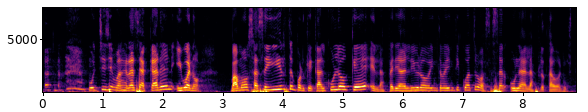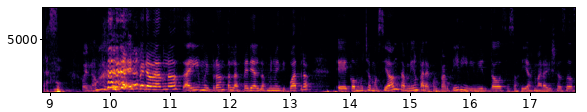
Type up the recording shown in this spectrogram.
Muchísimas gracias, Karen. Y bueno, vamos a seguirte porque calculo que en la Feria del Libro 2024 vas a ser una de las protagonistas. Bueno, espero verlos ahí muy pronto en la feria del 2024, eh, con mucha emoción también para compartir y vivir todos esos días maravillosos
